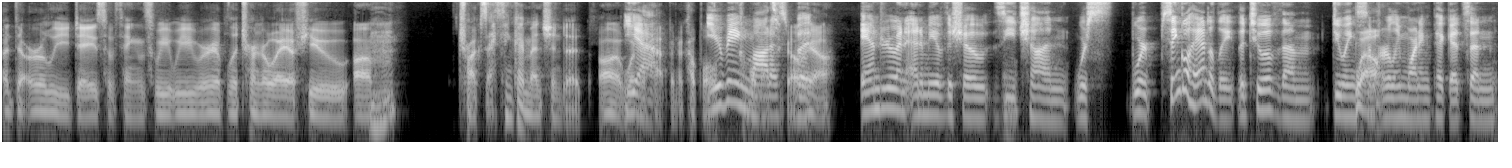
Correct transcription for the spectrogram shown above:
at the early days of things. We we were able to turn away a few um, Mm-hmm. trucks. I think I mentioned it uh, when Yeah. it happened a couple. You're being couple modest, ago, but yeah. Andrew and enemy of the show Z Chun were s- were single handedly the two of them doing some early morning pickets and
